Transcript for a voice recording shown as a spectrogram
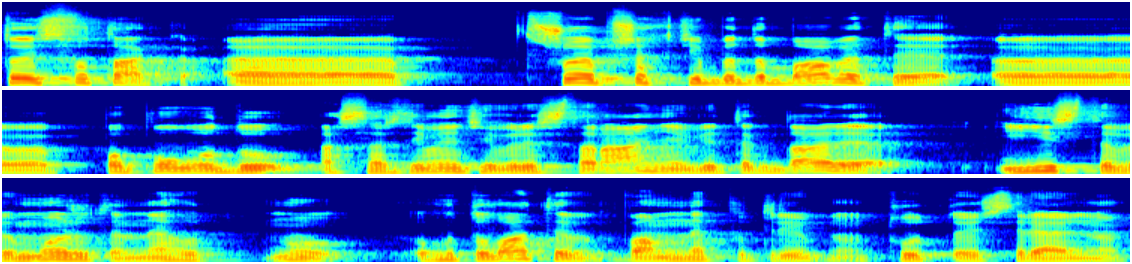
Тобто, отак. Е, що я б ще хотів би додати е, по поводу асортиментів ресторанів і так далі. Їсти ви можете не ну, готувати вам не потрібно. Тут, тобто, реально,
